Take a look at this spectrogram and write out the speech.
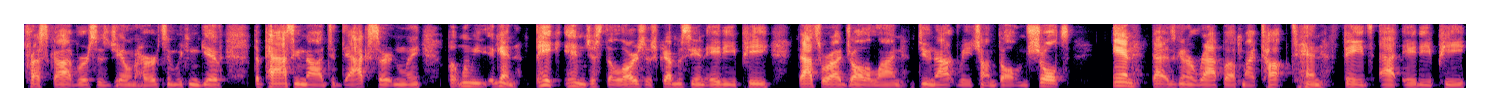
Prescott versus Jalen Hurts, and we can give the passing nod to Dak certainly. But when we again bake in just the large discrepancy in ADP, that's where I draw the line. Do not reach on Dalton Schultz. And that is going to wrap up my top 10 fades at ADP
